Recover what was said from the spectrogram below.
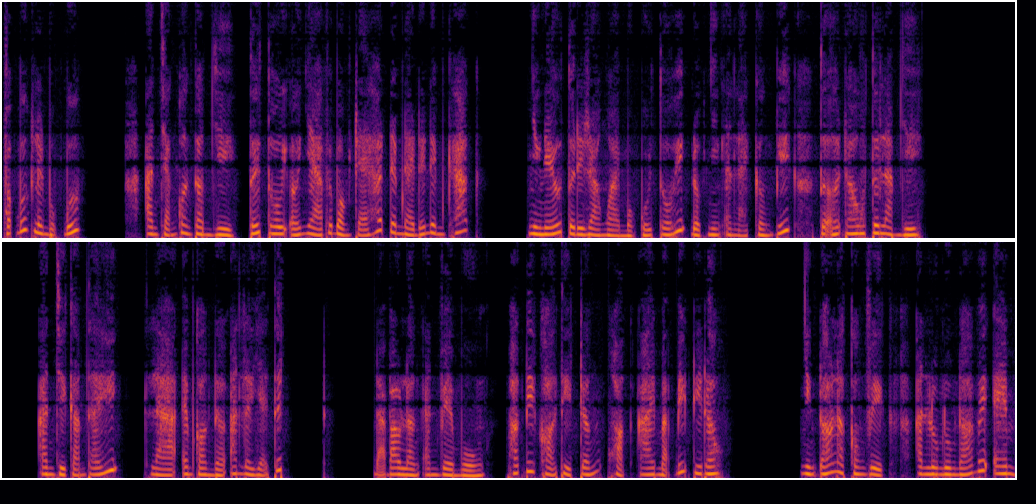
và bước lên một bước. Anh chẳng quan tâm gì tới tôi ở nhà với bọn trẻ hết đêm này đến đêm khác. Nhưng nếu tôi đi ra ngoài một buổi tối, đột nhiên anh lại cần biết tôi ở đâu, tôi làm gì. Anh chỉ cảm thấy là em còn nợ anh lời giải thích. Đã bao lần anh về muộn, hoặc đi khỏi thị trấn, hoặc ai mà biết đi đâu. Nhưng đó là công việc, anh luôn luôn nói với em,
